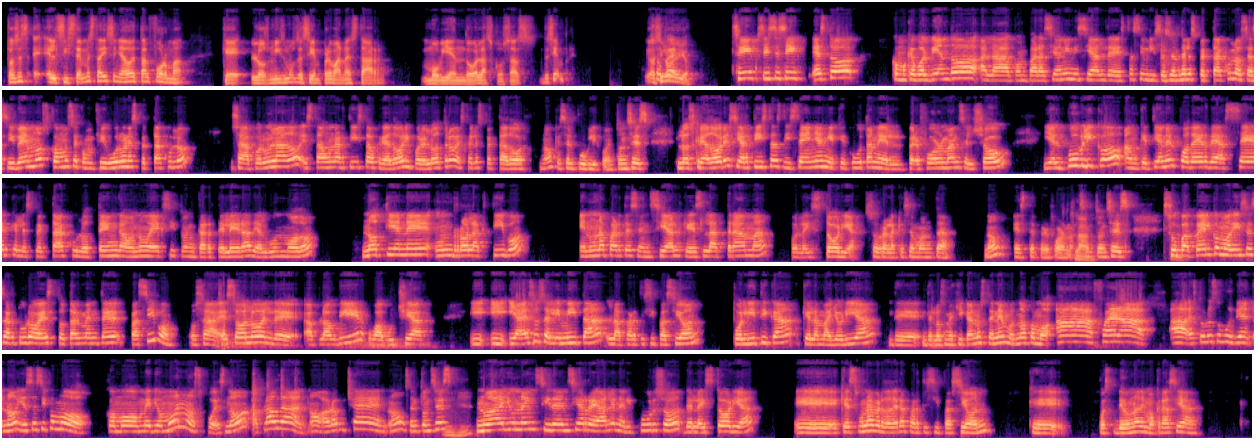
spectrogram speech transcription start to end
Entonces, e, el sistema está diseñado de tal forma que los mismos de siempre van a estar moviendo las cosas de siempre. así lo veo yo. Sí, sí, sí, sí. Esto, como que volviendo a la comparación inicial de esta civilización del espectáculo, o sea, si vemos cómo se configura un espectáculo, o sea, por un lado está un artista o creador y por el otro está el espectador, ¿no? Que es el público. Entonces, los creadores y artistas diseñan y ejecutan el performance, el show, y el público, aunque tiene el poder de hacer que el espectáculo tenga o no éxito en cartelera de algún modo, no tiene un rol activo en una parte esencial que es la trama o la historia sobre la que se monta, ¿no? Este performance. Entonces, su papel, como dices Arturo, es totalmente pasivo, o sea, es solo el de aplaudir o abuchear. y a eso se limita la participación política que la mayoría de, los mexicanos tenemos, ¿no? Como, ah, fuera, ah, esto lo hizo muy bien, ¿no? Y es así como, como medio monos, pues, ¿no? Aplaudan, ¿no? Ahora escuchen, ¿no? Entonces, no hay una incidencia real en el curso de la historia, eh, que es una verdadera participación que, pues, de una democracia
